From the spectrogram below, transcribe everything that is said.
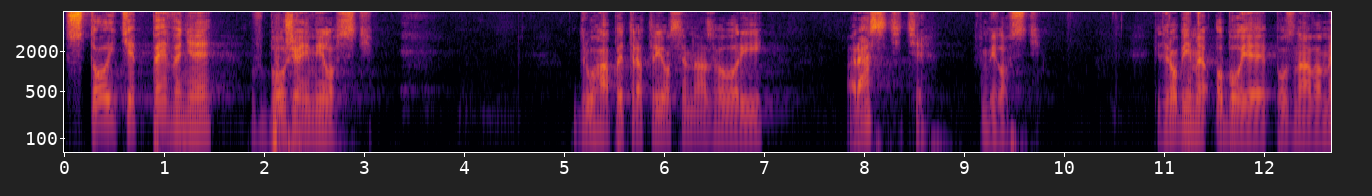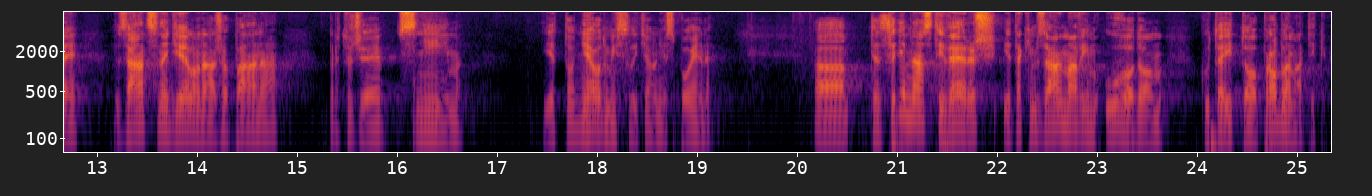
stojte pevne v Božej milosti. 2. Petra 3.18 hovorí rastite v milosti. Keď robíme oboje, poznávame vzácne dielo nášho pána, pretože s ním je to neodmysliteľne spojené. Ten 17. verš je takým zaujímavým úvodom ku tejto problematike.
